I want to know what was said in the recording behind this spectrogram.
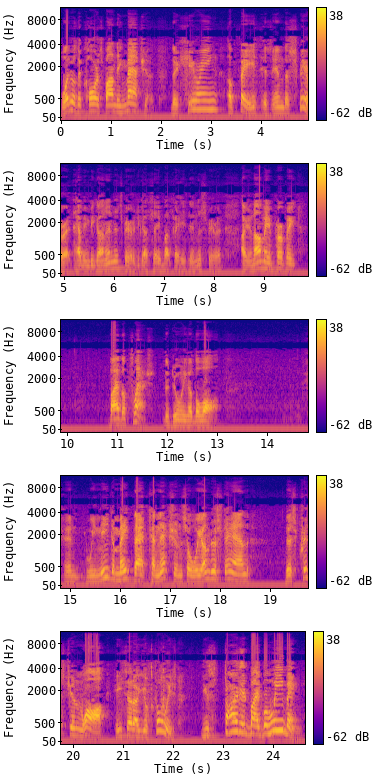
What are the corresponding matches? The hearing of faith is in the Spirit. Having begun in the Spirit, you got saved by faith in the Spirit. Are you now made perfect by the flesh, the doing of the law? And we need to make that connection so we understand this Christian walk. He said, Are you foolish? You started by believing.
